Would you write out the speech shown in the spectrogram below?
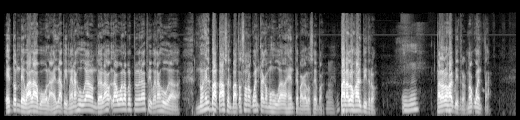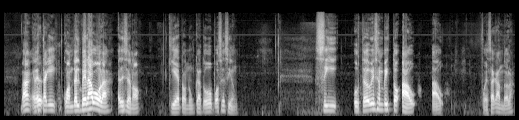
Es donde va la bola. Es la primera jugada, donde va la, la bola por primera, primera jugada. No es el batazo. El batazo no cuenta como jugada, gente, para que lo sepan. Para los árbitros. Para los árbitros, no cuenta. Van, él está aquí. Cuando él ve la bola, él dice, no, quieto, nunca tuvo posesión. Si ustedes hubiesen visto out, out, fue sacándola.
